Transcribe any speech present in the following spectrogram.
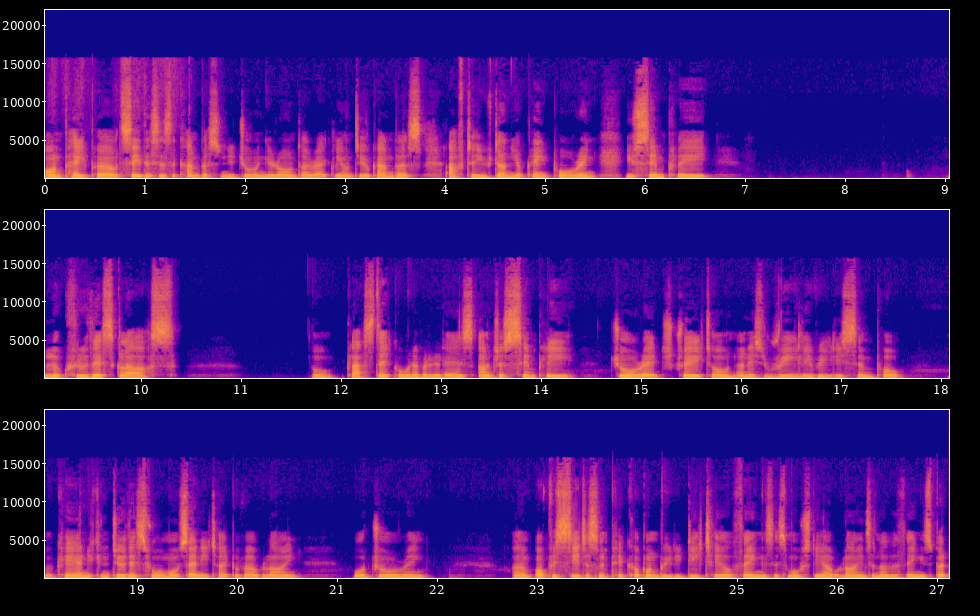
on paper, I would say this is a canvas and you're drawing your on directly onto your canvas. After you've done your paint pouring, you simply look through this glass or plastic or whatever it is and just simply draw it straight on. And it's really really simple. Okay? And you can do this for almost any type of outline or drawing um, obviously, it doesn't pick up on really detailed things. It's mostly outlines and other things, but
